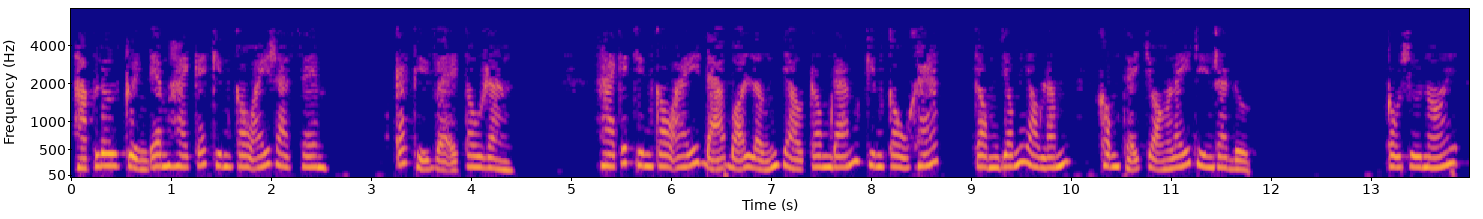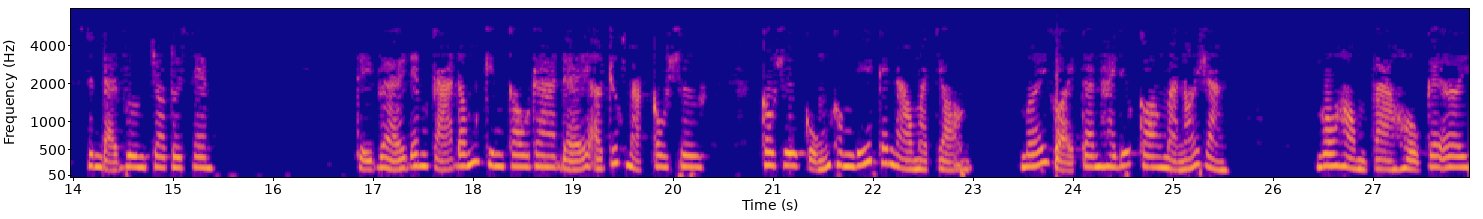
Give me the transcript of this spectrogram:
Hạp Lư truyền đem hai cái kim câu ấy ra xem. Các thị vệ tâu rằng, hai cái kim câu ấy đã bỏ lẫn vào trong đám kim câu khác, trông giống nhau lắm, không thể chọn lấy riêng ra được. Câu sư nói, xin đại vương cho tôi xem. Thị vệ đem cả đống kim câu ra để ở trước mặt câu sư, câu sư cũng không biết cái nào mà chọn, mới gọi tên hai đứa con mà nói rằng, Ngô Hồng và Hồ Kê ơi,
